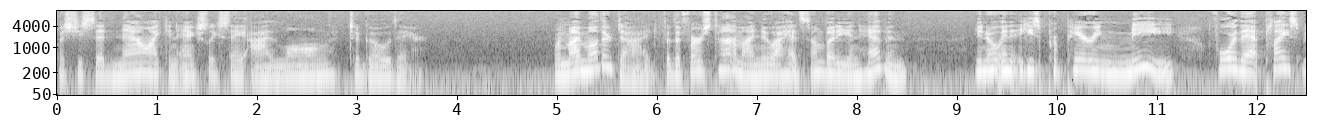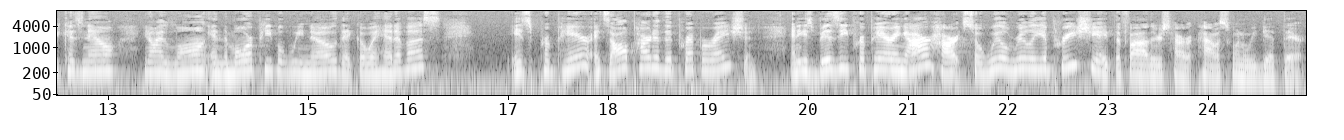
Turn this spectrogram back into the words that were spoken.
But she said, now I can actually say I long to go there. When my mother died, for the first time, I knew I had somebody in heaven, you know, and he's preparing me for that place because now, you know, I long, and the more people we know that go ahead of us, it's prepare. It's all part of the preparation, and he's busy preparing our hearts so we'll really appreciate the Father's heart, house when we get there.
